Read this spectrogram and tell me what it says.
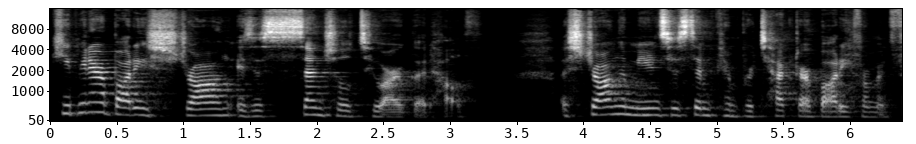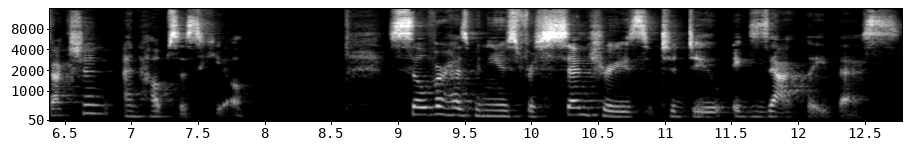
Keeping our bodies strong is essential to our good health. A strong immune system can protect our body from infection and helps us heal. Silver has been used for centuries to do exactly this.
